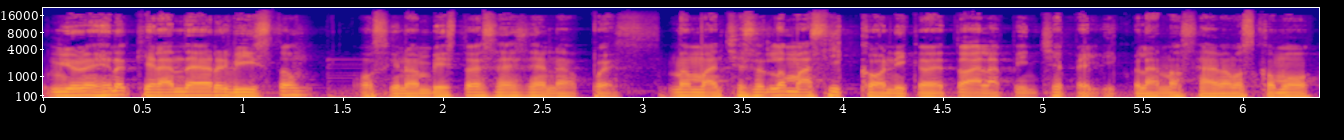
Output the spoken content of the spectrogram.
yo me imagino que la han de haber visto, o si no han visto esa escena, pues no manches, es lo más icónico de toda la pinche película. No sabemos cómo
